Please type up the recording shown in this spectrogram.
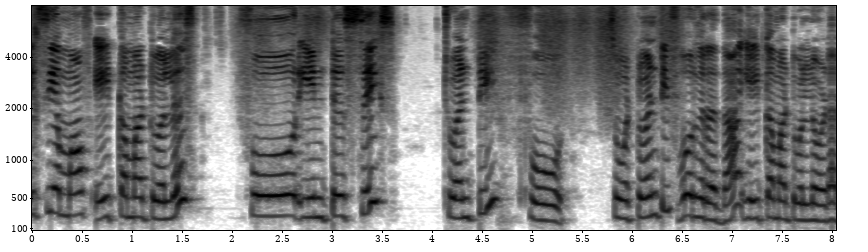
LCM of eight comma twelve is four into six twenty four so twenty ஃபோருங்கிறது தான் எயிட் கமா டுவெல்லோட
